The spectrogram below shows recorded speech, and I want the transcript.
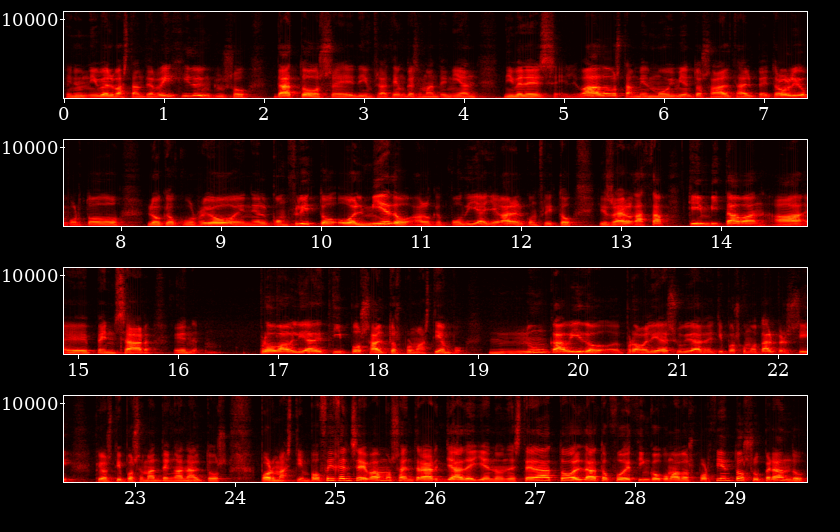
en un nivel bastante rígido, incluso datos eh, de inflación que se mantenían niveles elevados, también movimientos a alza del petróleo por todo lo que ocurrió en el conflicto o el miedo a lo que podía llegar el conflicto Israel-Gaza que invitaban a eh, pensar en probabilidad de tipos altos por más tiempo. Nunca ha habido probabilidad de subidas de tipos como tal, pero sí que los tipos se mantengan altos por más tiempo. Fíjense, vamos a entrar ya de lleno en este dato. El dato fue de 5,2%, superando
